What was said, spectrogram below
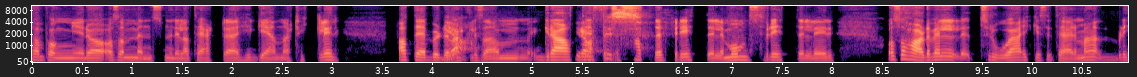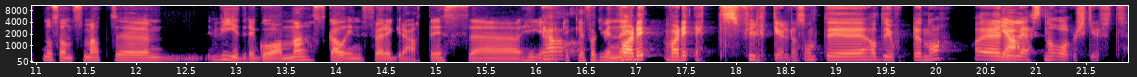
tamponger og også mensenrelaterte hygieneartikler. At det burde Ja. vært liksom gratis, eller Gratis. skattefritt, eller momsfritt, eller Og så har det vel, tror jeg, ikke sitere meg, blitt noe sånt som at uh, videregående skal innføre gratis uh, hygieneartikler for kvinner. Var det, var det ett fylke eller noe sånt de hadde gjort det nå? Eller Ja. leste noe overskrift?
